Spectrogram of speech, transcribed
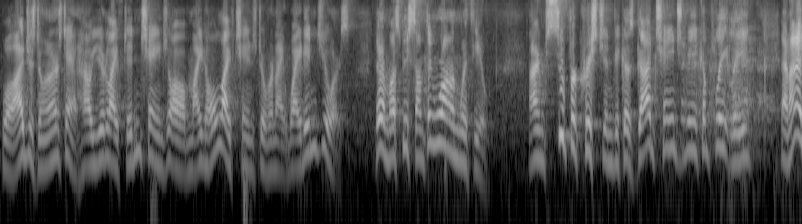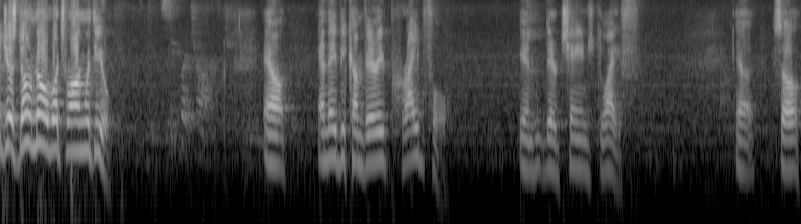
Well, I just don't understand how your life didn't change. Oh, my whole life changed overnight. Why didn't yours? There must be something wrong with you. I'm super Christian because God changed me completely, and I just don't know what's wrong with you. Supercharged. You know, and they become very prideful in their changed life. You know, so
